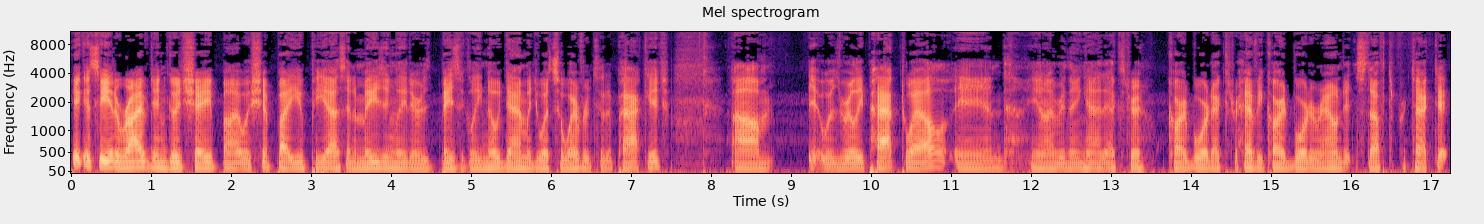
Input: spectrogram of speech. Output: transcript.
you can see it arrived in good shape. Uh, it was shipped by UPS, and amazingly, there's basically no damage whatsoever to the package. Um, it was really packed well, and you know everything had extra cardboard, extra heavy cardboard around it and stuff to protect it.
